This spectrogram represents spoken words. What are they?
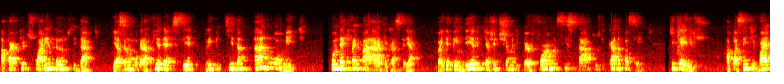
a partir dos 40 anos de idade. E essa mamografia deve ser repetida anualmente. Quando é que vai parar de rastrear? Vai depender do que a gente chama de performance status de cada paciente. O que, que é isso? A paciente vai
